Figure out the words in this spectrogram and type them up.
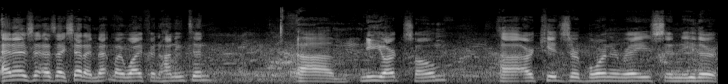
And as, as I said, I met my wife in Huntington, um, New York's home. Uh, our kids are born and raised in either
